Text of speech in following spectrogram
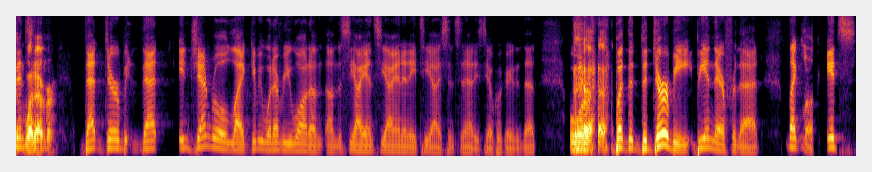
yeah whatever. That derby, that in general, like, give me whatever you want on, on the CIN, CIN, NATI Cincinnati. See how quick I did that? Or, but the, the Derby being there for that, like, look, it's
